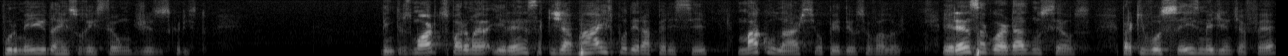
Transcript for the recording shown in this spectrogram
por meio da ressurreição de Jesus Cristo. Dentre os mortos, para uma herança que jamais poderá perecer, macular-se ou perder o seu valor. Herança guardada nos céus, para que vocês, mediante a fé,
